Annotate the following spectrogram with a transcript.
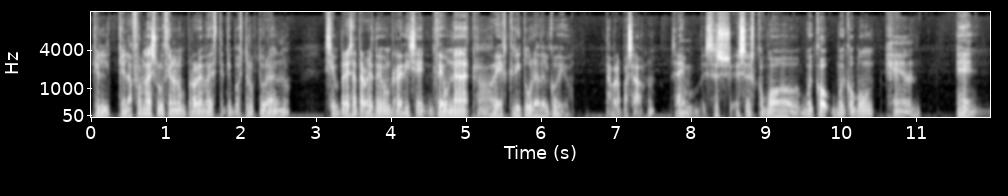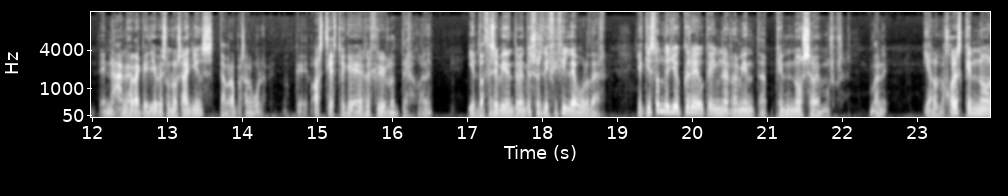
que, el- que la forma de solucionar un problema de este tipo estructural, ¿no? Siempre es a través de un rediseño, de una reescritura del código. Te habrá pasado, ¿no? O sea, eso es, eso es como muy, co- muy común en, en, en nada que lleves unos años, te habrá pasado alguna vez. Que, hostia, esto hay que reescribirlo entero, ¿vale? Y entonces, evidentemente, eso es difícil de abordar. Y aquí es donde yo creo que hay una herramienta que no sabemos usar, ¿vale? Y a lo mejor es que no.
